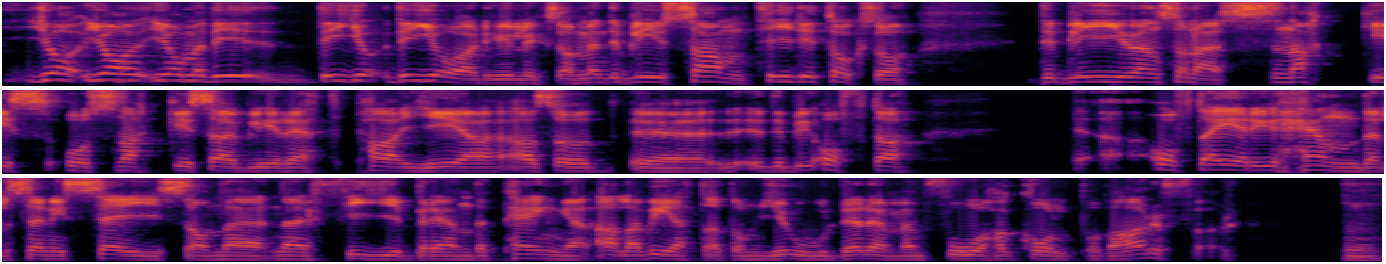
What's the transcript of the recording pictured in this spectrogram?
ja, ja, ja, men det, det, det gör det ju liksom. Men det blir ju samtidigt också, det blir ju en sån här snackis och snackisar blir rätt pajiga. Alltså, eh, det blir ofta, ofta är det ju händelsen i sig som när, när Fi brände pengar. Alla vet att de gjorde det men få har koll på varför. Mm.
